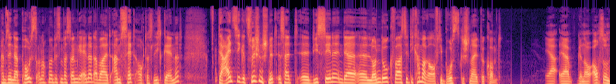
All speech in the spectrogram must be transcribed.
Haben sie in der Post auch noch mal ein bisschen was dran geändert, aber halt am Set auch das Licht geändert. Der einzige Zwischenschnitt ist halt äh, die Szene, in der äh, Londo quasi die Kamera auf die Brust geschnallt bekommt. Ja, ja, genau. Auch so ein,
